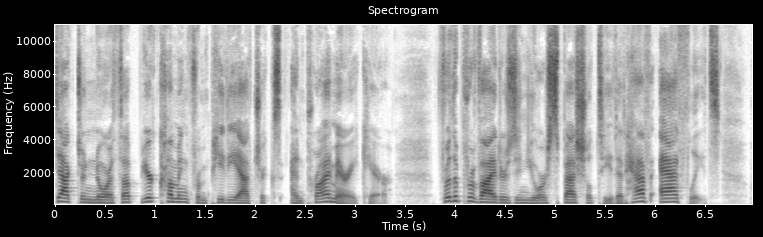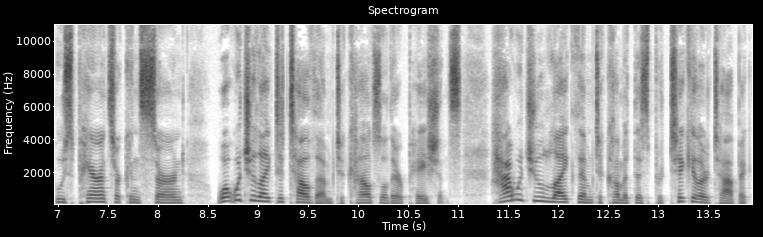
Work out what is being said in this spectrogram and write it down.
Dr. Northup, you're coming from pediatrics and primary care. For the providers in your specialty that have athletes whose parents are concerned, what would you like to tell them to counsel their patients? How would you like them to come at this particular topic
